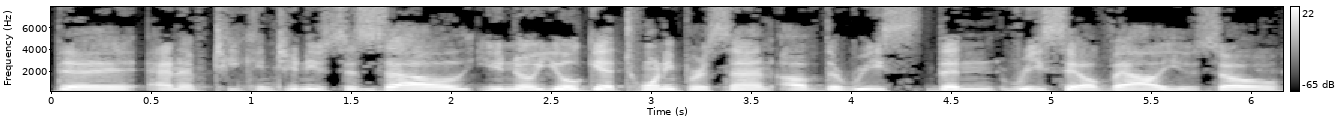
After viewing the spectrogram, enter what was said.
the NFT continues to sell, you know, you'll get twenty percent of the res- the resale value. So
